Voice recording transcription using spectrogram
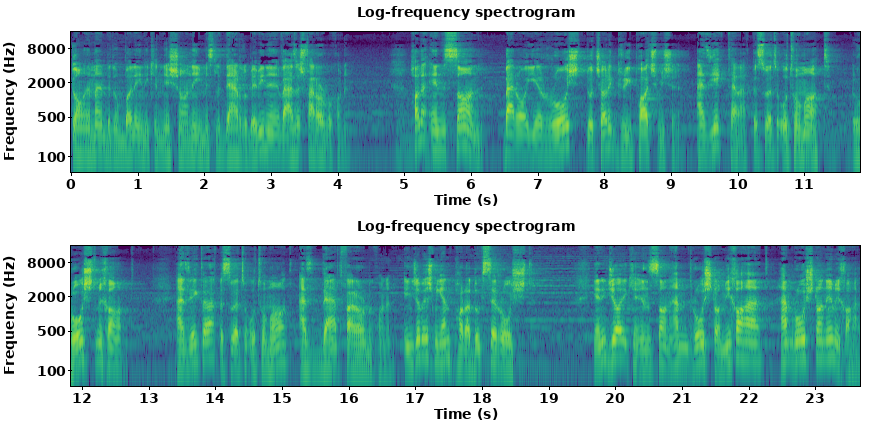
دائما به دنبال اینه که نشانه ای مثل درد رو ببینه و ازش فرار بکنه. حالا انسان برای رشد دچار گریپاچ میشه. از یک طرف به صورت اتومات رشد می‌خواد از یک طرف به صورت اتومات از درد فرار می‌کنه. اینجا بهش میگن پارادوکس رشد. یعنی جایی که انسان هم رشد را می‌خواهد هم رشد را نمی‌خواهد.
